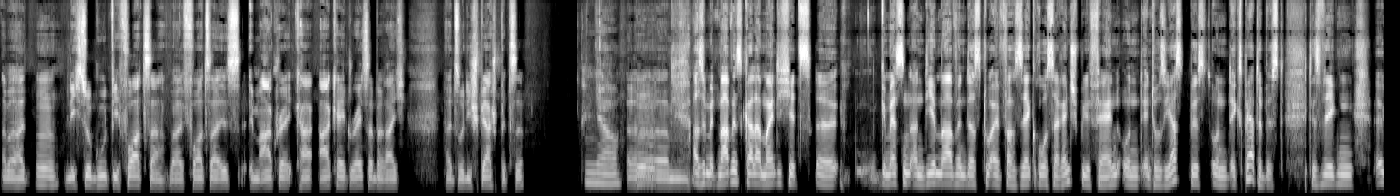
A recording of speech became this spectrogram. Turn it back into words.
aber halt Hm. nicht so gut wie Forza, weil Forza ist im Arcade Racer Bereich halt so die Speerspitze. Ja. Ähm, Also mit Marvin-Skala meinte ich jetzt äh, gemessen an dir, Marvin, dass du einfach sehr großer Rennspiel-Fan und Enthusiast bist und Experte bist. Deswegen äh,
